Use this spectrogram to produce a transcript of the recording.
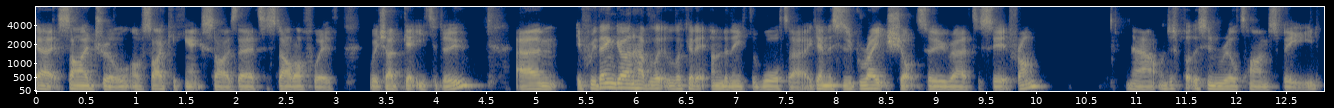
uh, side drill or side kicking exercise there to start off with, which I'd get you to do. Um, if we then go and have a little look at it underneath the water, again, this is a great shot to uh, to see it from. Now, I'll just put this in real time speed.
